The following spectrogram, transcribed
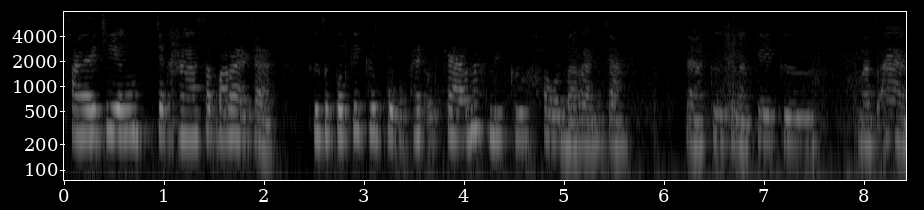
ខ្សែជាង750បាត់ហើយចា គឺសពុតគេគឺពួកប្រភេទអត់កៅណានេះគឺហូលបារាំងចាចាគឺកណាត់គេគឺមកស្អាត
